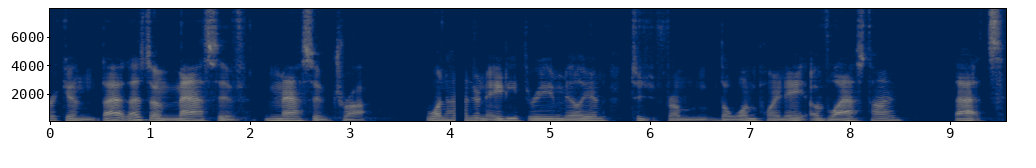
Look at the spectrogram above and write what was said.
freaking that that's a massive massive drop 183 million to from the 1.8 of last time. That's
